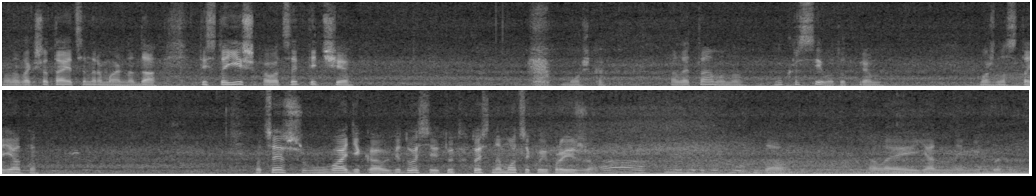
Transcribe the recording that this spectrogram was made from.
Воно так шатається нормально, да. Ти стоїш, а оце тече. Мошка. Але там воно. Ну красиво тут прям можна стояти. Оце ж у Вадіка у відосі, тут хтось на моцику і проїжджав. Да. Але я не міг би.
